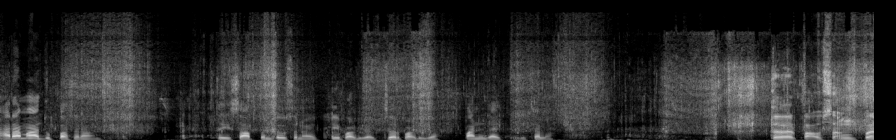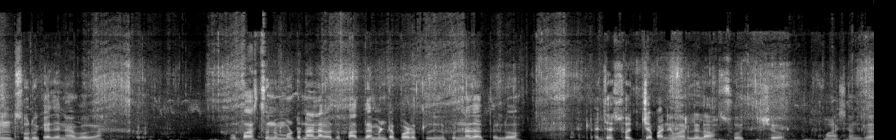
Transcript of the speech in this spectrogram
आरामात उपास राम. तरी साप पण तसं नाही हे पाडूया चर पाडूया पाणी जायचं चला. तर पावसांग पण सुरू केलं ना बघा. उपासतो ना मोठं नाही लागत पाच दहा मिनटं परतलं पुन्हा जातलो. त्याच्यात स्वच्छ पाणी भरलेलं स्वच्छ माशांका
